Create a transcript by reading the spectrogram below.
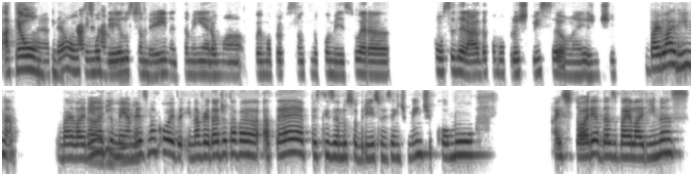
Até ontem. É, até ontem, modelos também, né? Também era uma, foi uma profissão que no começo era considerada como prostituição, né? A gente bailarina. Bailarina, bailarina também é a mesma coisa. E na verdade eu estava até pesquisando sobre isso recentemente, como a história das bailarinas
